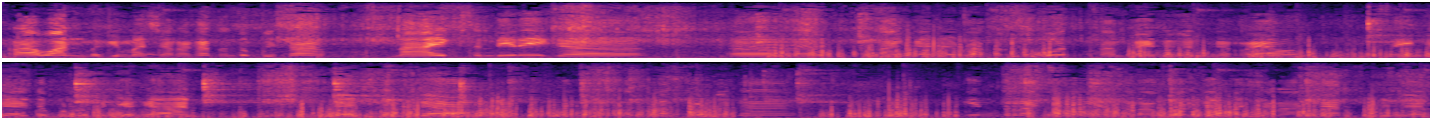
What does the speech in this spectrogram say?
rawan bagi masyarakat untuk bisa naik sendiri ke uh, tangga darurat tersebut sampai dengan ke rel sehingga itu perlu penjagaan. Dan juga tempat-tempat di mana interaksi antara warga masyarakat dengan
